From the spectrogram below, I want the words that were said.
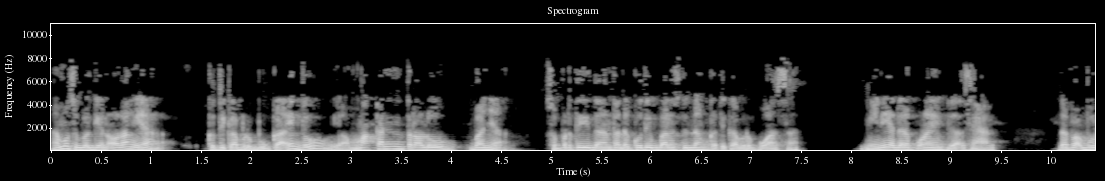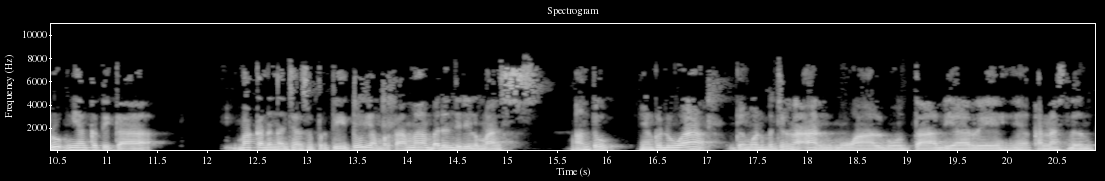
Namun sebagian orang ya ketika berbuka itu ya makan terlalu banyak, seperti dalam tanda kutip balas dendam ketika berpuasa. Ini adalah pola yang tidak sehat. Dampak buruknya ketika makan dengan cara seperti itu, yang pertama badan jadi lemas, ngantuk. Yang kedua, gangguan pencernaan, mual, muntah, diare, ya, karena dalam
